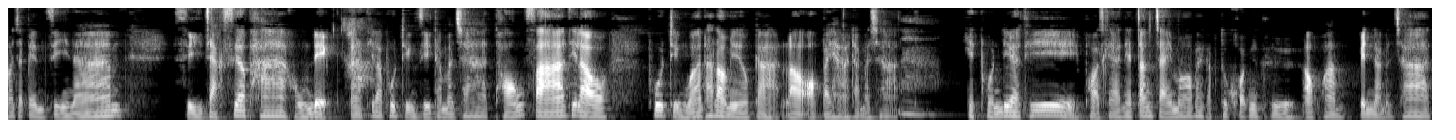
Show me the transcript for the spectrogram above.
ว่าจะเป็นสีน้ำสีจากเสื้อผ้าของเด็กนะค่ะที่เราพูดถึงสีธรรมชาติ ท้องฟ้าที่เรา พูดถึงว่าถ้าเรามีโอกาสเราออกไปหาธรรมชาติอ่าเหตุผลเดียวที่พอดแคสต์เนี่ยตั้งใจมอบให้กับทุกคนก็คือ เอาความเป็นธรรมชาติ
